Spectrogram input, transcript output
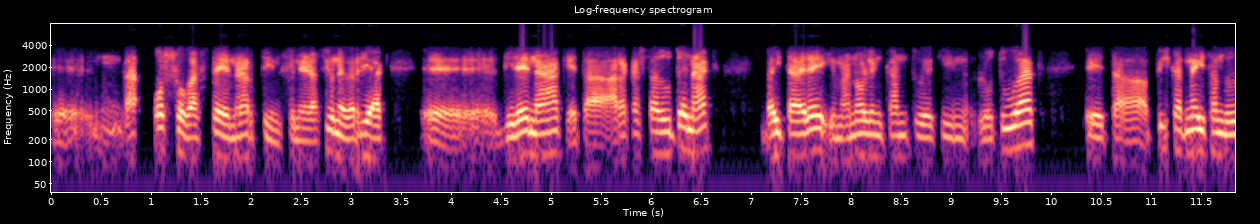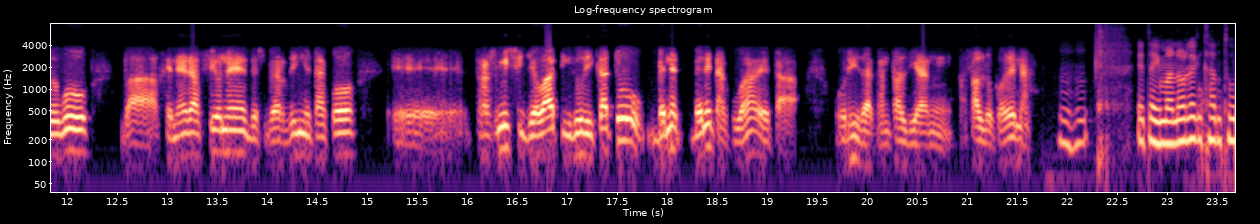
e, ga- oso gazteen artin generazione berriak e, direnak eta arrakasta dutenak, baita ere Imanolen kantuekin lotuak, eta pixkat nahi izan dugu, ba, generazione desberdinetako e, transmisio bat irudikatu benet, benetakoa, eta hori da kantaldian azalduko dena. Mhm. Eta Imanolen kantu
